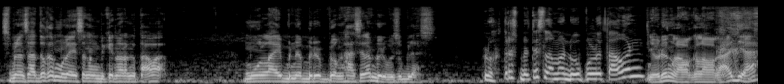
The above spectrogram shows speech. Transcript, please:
91 kan mulai senang bikin orang ketawa. Mulai bener-bener penghasilan 2011. Loh, terus berarti selama 20 tahun ya udah ngelawak-ngelawak aja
